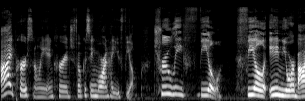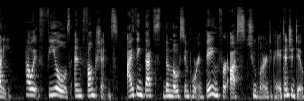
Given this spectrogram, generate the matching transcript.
I personally encourage focusing more on how you feel. Truly feel, feel in your body, how it feels and functions. I think that's the most important thing for us to learn to pay attention to.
